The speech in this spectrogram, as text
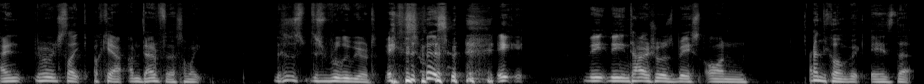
and we were just like, okay, I'm down for this. I'm like, this is just really weird. It, it- the the entire show is based on, and the comic book is that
